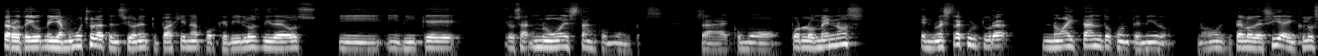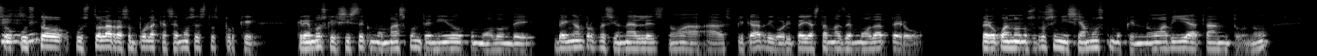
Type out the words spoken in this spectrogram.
Pero te digo, me llamó mucho la atención en tu página porque vi los videos y, y vi que, o sea, no es tan común, pues. O sea, como por lo menos en nuestra cultura no hay tanto contenido, ¿no? Te lo decía, incluso Sí, sí, sí. justo, justo la razón por la que hacemos esto es porque creemos que existe como más contenido, como donde vengan profesionales, ¿no? A, a explicar. Digo, ahorita ya está más de moda, pero, pero cuando nosotros iniciamos como que no había tanto, ¿no?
